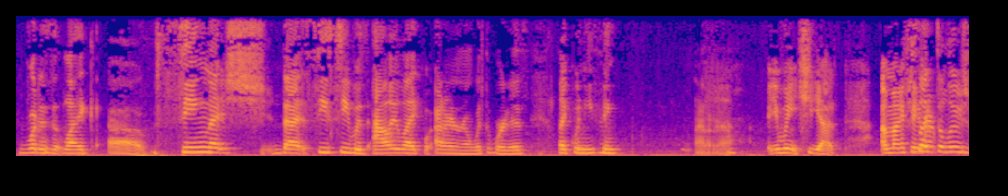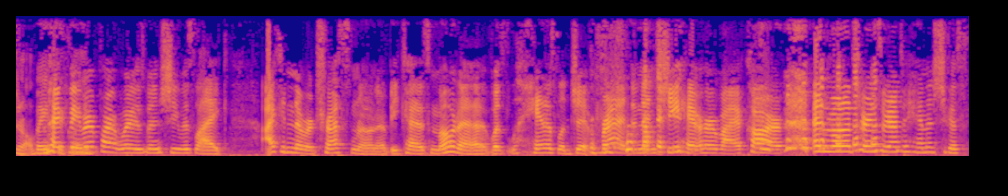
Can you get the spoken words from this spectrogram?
what is it like? Uh, seeing that sh- that Cece was Allie, like, I don't know what the word is. Like, when you think, I don't know. You mean she? Yeah. Uh, my She's favorite, like delusional, basically. My favorite part was when she was like, "I could never trust Mona because Mona was Hannah's legit friend," and then she hit her by a car, and Mona turns around to Hannah. and She goes,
